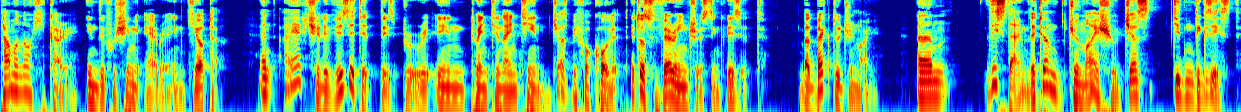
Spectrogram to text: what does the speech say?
Tamano Hikari in the Fushimi area in Kyoto. And I actually visited this brewery in 2019, just before COVID. It was a very interesting visit. But back to Junmai. Um, this time, the term Junmaishu just didn't exist.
